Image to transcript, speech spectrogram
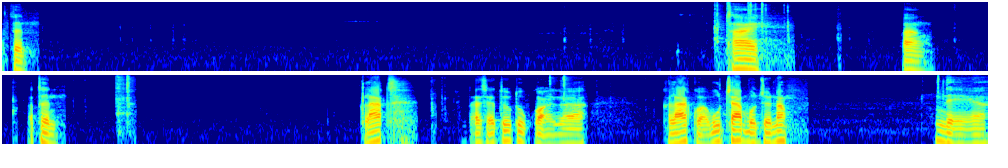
Button. Thay bằng button class. Chúng ta sẽ tiếp tục gọi uh, class của bootstrap 4.5 để à,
